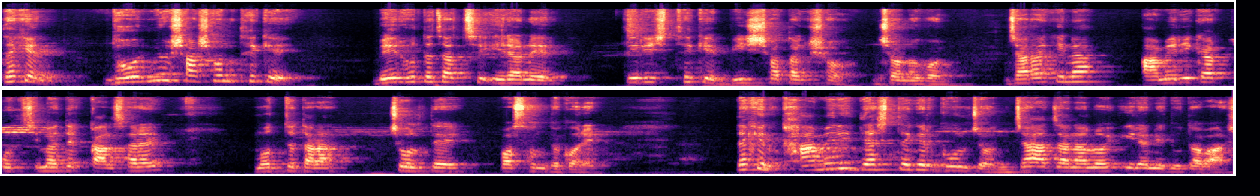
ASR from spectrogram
দেখেন, ধর্মীয় শাসন থেকে বের হতে চাচ্ছে ইরানের তিরিশ থেকে বিশ শতাংশ জনগণ। যারা কিনা আমেরিকার পশ্চিমাদের কালচারের মধ্যে তারা চলতে পছন্দ করে। দেখেন, খামেরি দেশ থেকে গুঞ্জন, যা জানালো ইরানি দূতাবাস।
